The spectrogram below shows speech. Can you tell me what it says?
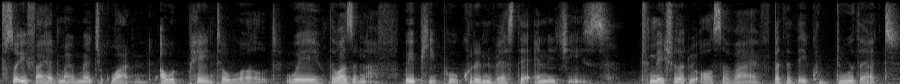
So if I had my magic wand, I would paint a world where there was enough, where people could invest their energies to make sure that we all survive, but that they could do that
